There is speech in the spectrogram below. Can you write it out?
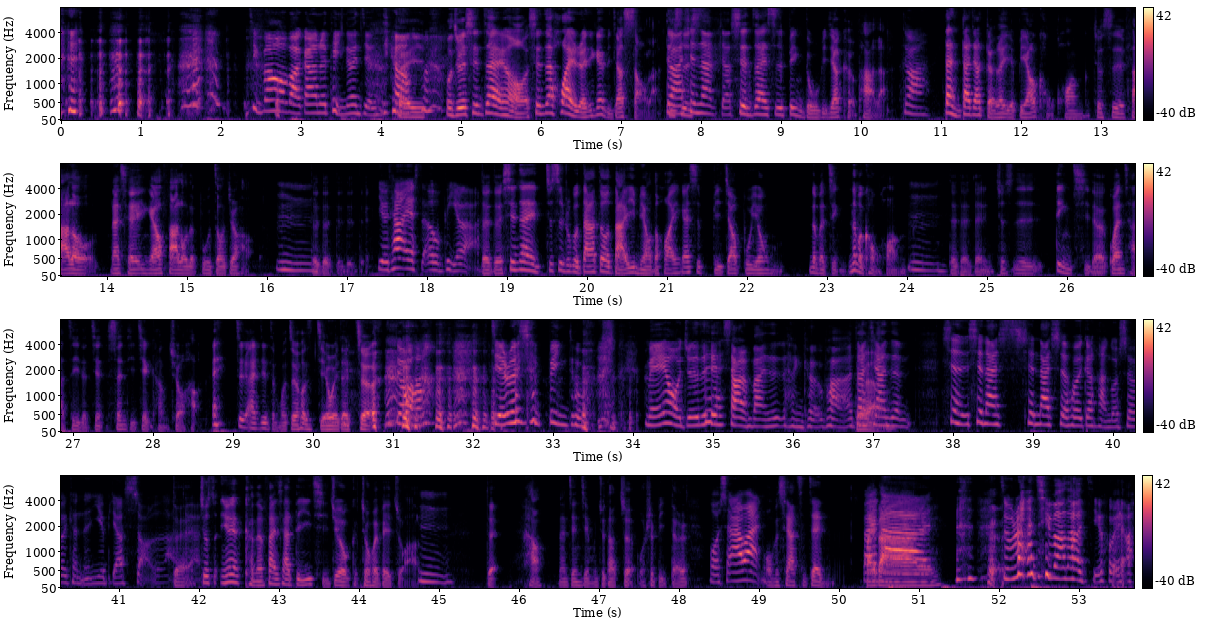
请帮我把刚刚的停顿剪掉。可以，我觉得现在哦，现在坏人应该比较少了。对啊，现在比较少。现在是病毒比较可怕啦。对啊。但大家得了也不要恐慌，就是 follow 那些应该要 follow 的步骤就好。嗯，对对对对对。有条 SOP 啦。对对，现在就是如果大家都有打疫苗的话，应该是比较不用。那么紧，那么恐慌。嗯，对对对，就是定期的观察自己的健身体健康就好。哎，这个案件怎么最后是结尾在这？对啊，结论是病毒。没有，我觉得这些杀人犯是很可怕。但现在这现现代现代社会跟韩国社会可能也比较少了啦。对，就是因为可能犯下第一起就就会被抓了。嗯，对。好，那今天节目就到这。我是彼得，我是阿万，我们下次再。拜拜，怎么乱七八糟的结尾啊！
